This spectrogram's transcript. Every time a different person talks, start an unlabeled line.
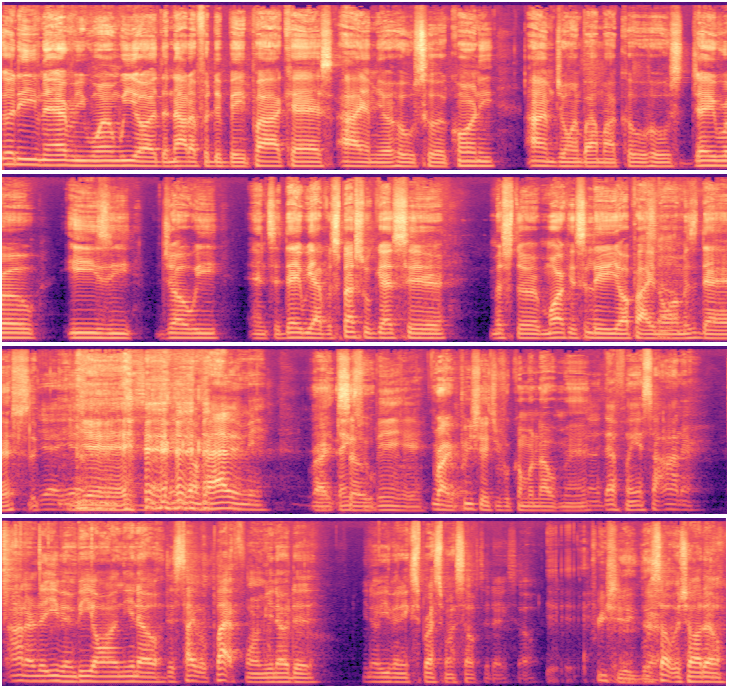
Good evening, everyone. We are the Not Up for Debate podcast. I am your host, Hood Corny. I am joined by my co-host J Ro, Easy, Joey, and today we have a special guest here, Mr. Marcus Lee. Y'all probably know him as Dash.
Yeah, yeah.
Yeah.
Thank you for having me.
Right.
Thanks
so,
for being here.
Right. Appreciate you for coming out, man.
Uh, definitely, it's an honor, honor to even be on you know this type of platform. You know to you know even express myself today. So
Appreciate
what's
that.
What's up with y'all though?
